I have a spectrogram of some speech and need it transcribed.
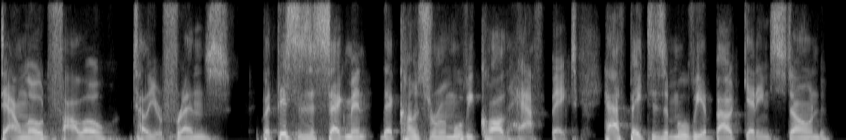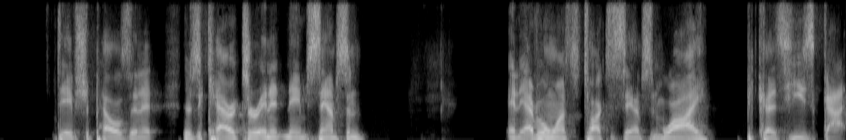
Download, follow, tell your friends. But this is a segment that comes from a movie called Half Baked. Half Baked is a movie about getting stoned. Dave Chappelle's in it. There's a character in it named Samson. And everyone wants to talk to Samson. Why? Because he's got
